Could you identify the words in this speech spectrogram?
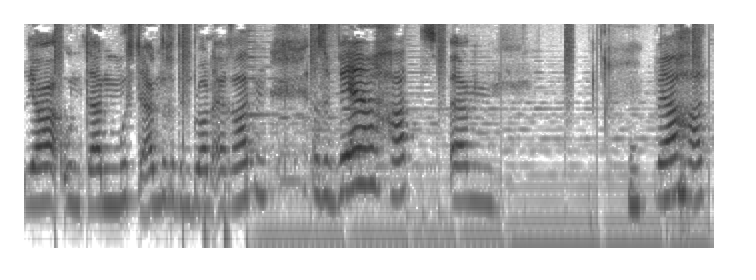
Ja, und dann muss der andere den Brawler erraten. Also wer hat, ähm, Hm. wer hat,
